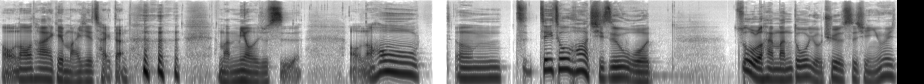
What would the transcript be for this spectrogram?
哦。然后他还可以买一些彩蛋，蛮妙的，就是哦。然后嗯，这这一周的话，其实我做了还蛮多有趣的事情，因为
